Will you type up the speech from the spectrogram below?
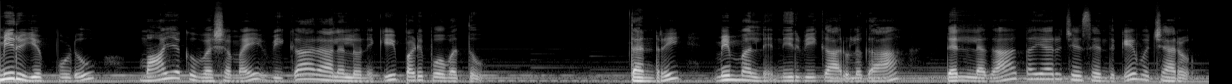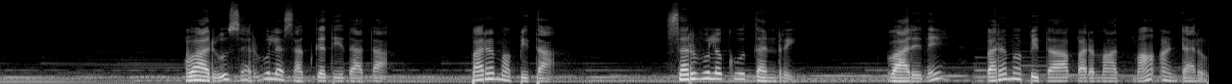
మీరు ఎప్పుడూ మాయకు వశమై వికారాలలోనికి పడిపోవద్దు. తండ్రి మిమ్మల్ని నిర్వికారులుగా తెల్లగా తయారు చేసేందుకే వచ్చారు. వారు సర్వుల సద్గతిదాత పరమపిత సర్వులకు తండ్రి. వారినే పరమపిత పరమాత్మ అంటారు.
